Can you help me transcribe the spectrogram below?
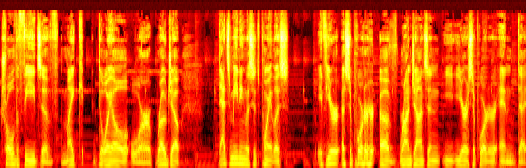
troll the feeds of Mike Doyle or Rojo. That's meaningless. It's pointless. If you're a supporter of Ron Johnson, you're a supporter, and uh,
